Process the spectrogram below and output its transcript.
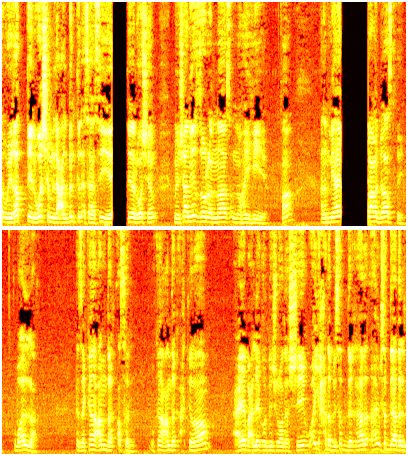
ويغطي الوشم اللي على البنت الأساسية الوشم منشان يظهر للناس إنه هي هي ها أنا بالنهاية بعمل بقصدي وبقول لك إذا كان عندك أصل وكان عندك احترام عيب عليكم تنشروا هذا الشيء وأي حدا بيصدق هذا هاي بيصدق هذا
